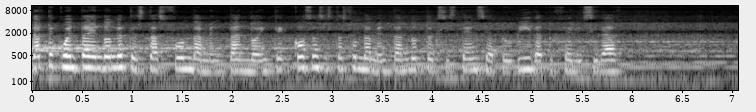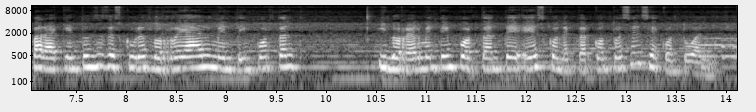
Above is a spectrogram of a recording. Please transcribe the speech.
darte cuenta en dónde te estás fundamentando, en qué cosas estás fundamentando tu existencia, tu vida, tu felicidad, para que entonces descubras lo realmente importante. Y lo realmente importante es conectar con tu esencia, con tu alma.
